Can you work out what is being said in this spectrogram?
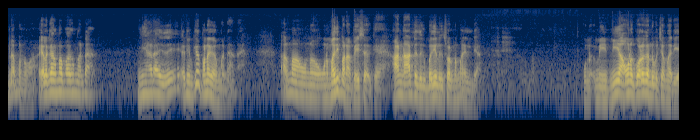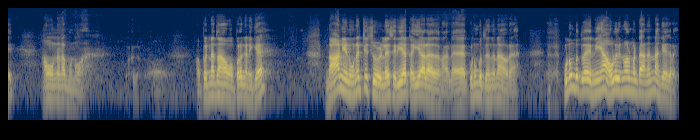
என்ன பண்ணுவான் இலக்காரமாக பார்க்க மாட்டான் நீ ஆடா இது? அப்படின்னு கேட்பானா கேட்க மாட்டான் ஆமாம் உன்னை உன்னை மதிப்பை நான் பேச இருக்கேன் ஆண் நாட்டுக்கு பதிலுக்கு சொல்லணுமா இல்லையா? உன்னை நீ நீ அவனை குறை கண்டுபிடிச்ச மாதிரியே. அவன் ஒன்று என்ன பண்ணுவான்? அப்போ என்ன தான் அவன் புறக்கணிக்க? நான் என் உணர்ச்சி சூழலை சரியாக கையாளாதனால குடும்பத்துலேருந்து நான் வரேன். குடும்பத்தில் நீ ஏன் அவ்வளோ இன்வால்மெண்ட் ஆனேன்னு நான் கேட்குறேன்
